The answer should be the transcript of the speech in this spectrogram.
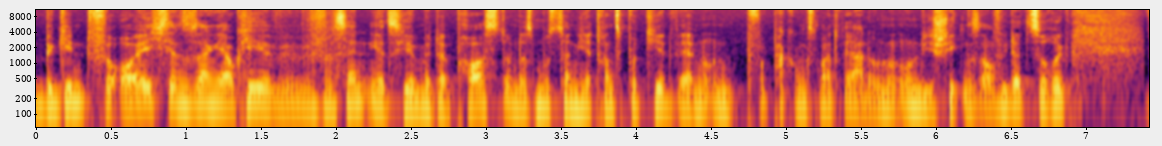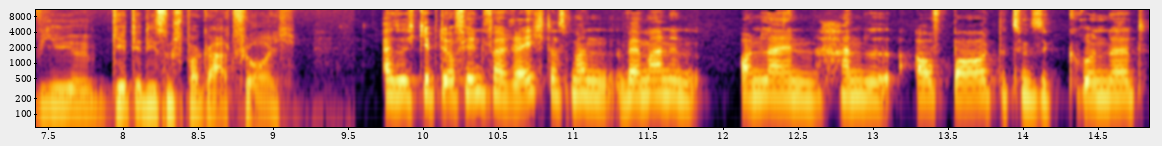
beginnt für euch dann zu sagen, ja okay, wir versenden jetzt hier mit der Post und das muss dann hier transportiert werden und Verpackungsmaterial und, und, und die schicken es auch wieder zurück. Wie geht ihr diesen Spagat für euch? Also ich gebe dir auf jeden Fall recht, dass man, wenn man einen Online-Handel aufbaut bzw. gründet,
